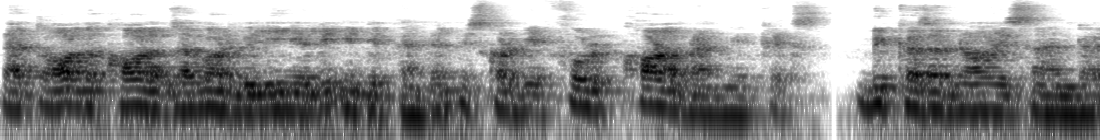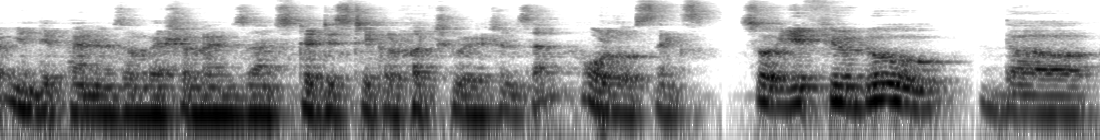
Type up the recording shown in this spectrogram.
that all the columns are going to be linearly independent. It's going to be a full column rank matrix because of noise and uh, independence of measurements and statistical fluctuations and all those things. So if you do the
